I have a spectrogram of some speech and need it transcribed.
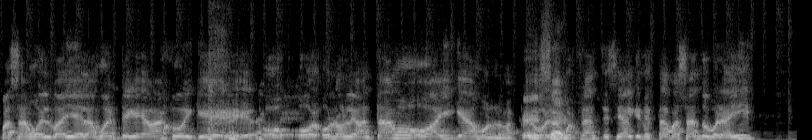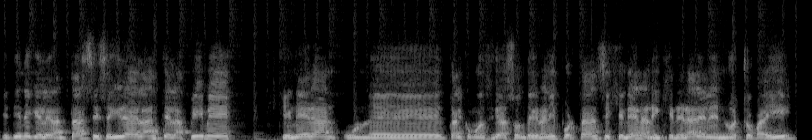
pasamos el Valle de la Muerte que abajo y que o, nos levantamos o ahí quedamos nomás. Pero lo importante, si alguien está pasando por ahí, que tiene que levantarse y seguir adelante, las pymes generan un, eh, tal como decía, son de gran importancia y generan en general en, nuestro país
